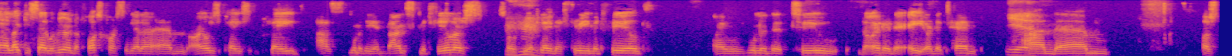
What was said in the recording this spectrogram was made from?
Uh, like you said, when we were in the first course together, um, I always play, played as one of the advanced midfielders. So if you're Mhm. playing a three midfield, I was one of the two, either the eight or the ten. yeah, and um, I was,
